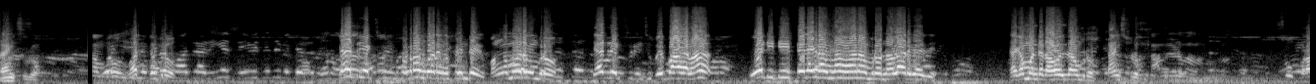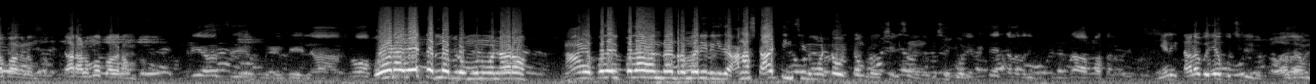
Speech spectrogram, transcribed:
தேங்க்ஸ் ப்ரோ ப்ரோ வத்து ப்ரோ தியேட்டர் எக்ஸ்பீரியன்ஸ் சொல்றான் பாருங்க ஃப்ரெண்டு பங்கமா இருக்கும் ப்ரோ தியேட்டர் எக்ஸ்பீரியன்ஸ் போய் பார்க்கலாம். ஓடிடி டெலிகிராம்லாம் வேணாம் ப்ரோ நல்லா இருக்காது. ரெக்கமெண்டட் அவள் தான் ப்ரோ தேங்க்ஸ் ப்ரோ சூப்பரா பார்க்கலாம் ப்ரோ தாராளமா பார்க்கலாம் ப்ரோ போனதே தெரியல ப்ரோ மூணு மணி நேரம். நான் எப்போதான் இப்பதான் வந்தேன்ற மாதிரி இருக்குது. ஆனா ஸ்டார்டிங் சீன் மட்டும் விட்டேன் ப்ரோ எனக்கு தளபதியா பிடிச்சிருக்கு ப்ரோ அதுதான்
